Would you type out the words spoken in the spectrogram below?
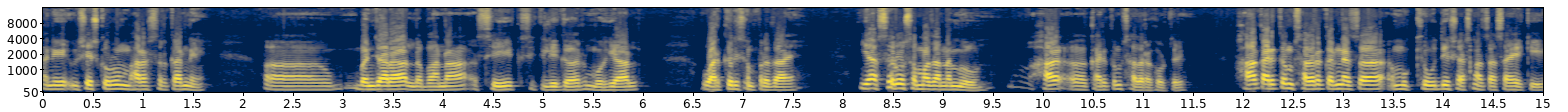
आणि विशेष करून महाराष्ट्र सरकारने बंजारा लबाना शीख सिकलीगर मोहियाल वारकरी संप्रदाय या सर्व समाजांना मिळून हा कार्यक्रम साजरा करतोय. हा कार्यक्रम साजरा करण्याचा मुख्य उद्देश शासनाचा असा आहे की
